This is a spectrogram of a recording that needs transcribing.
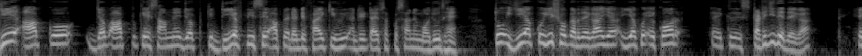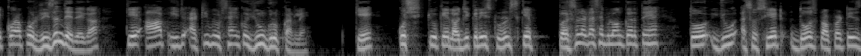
یہ آپ کو جب آپ کے سامنے جو آپ کی ڈی ایف ڈی سے آپ نے آئیڈینٹیفائی کی ہوئی ٹائپس آپ کے سامنے موجود ہیں تو یہ آپ کو یہ شو کر دے گا یا یہ آپ کو ایک اور ایک اسٹریٹجی دے دے گا ایک اور آپ کو ریزن دے دے گا کہ آپ یہ جو ایٹریبیوٹس ہیں ان کو یوں گروپ کر لیں کہ کچھ کیونکہ لاجیکلی اسٹوڈنٹس کے پرسنل ڈیٹا سے بلانگ کرتے ہیں تو you associate those properties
